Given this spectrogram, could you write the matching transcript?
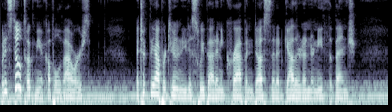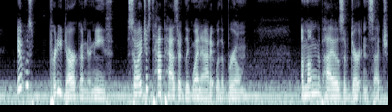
but it still took me a couple of hours. I took the opportunity to sweep out any crap and dust that had gathered underneath the bench. It was pretty dark underneath, so I just haphazardly went at it with a broom. Among the piles of dirt and such,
